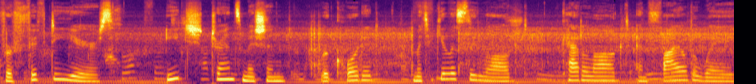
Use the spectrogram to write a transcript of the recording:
for 50 years, each transmission recorded, meticulously logged, cataloged, and filed away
